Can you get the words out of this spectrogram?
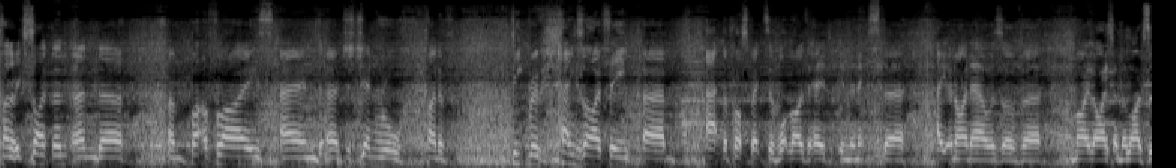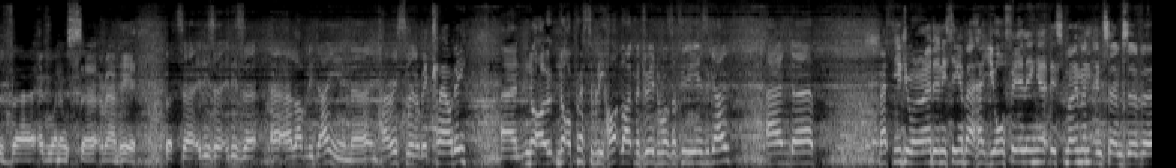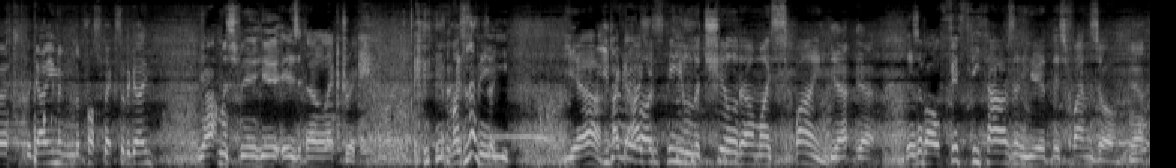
kind of excitement and, and butterflies and just general kind of deep rooted anxiety um, at the prospect of what lies ahead in the next uh, eight or nine hours of uh, my life and the lives of uh, everyone else uh, around here. But uh, it is a it is a, a lovely day in in Paris. A little bit cloudy, and not not oppressively hot like Madrid was a few years ago. And Matthew, do you want to add anything about how you're feeling at this moment in terms of the game and the prospects of the game? The atmosphere here is electric. It must electric. be. Yeah, You do I, ca- I can feel the chill down my spine. Yeah, yeah, There's about 50,000 here at this fan zone. yeah.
